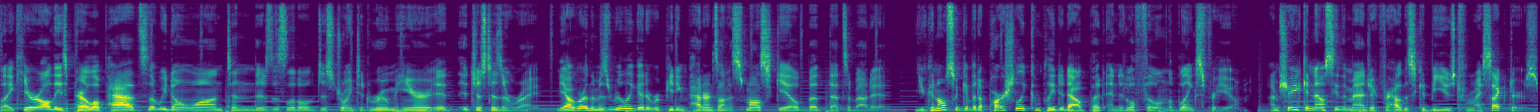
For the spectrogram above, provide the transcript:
Like here are all these parallel paths that we don't want, and there's this little disjointed room here, it, it just isn't right. The algorithm is really good at repeating patterns on a small scale, but that's about it. You can also give it a partially completed output and it'll fill in the blanks for you. I'm sure you can now see the magic for how this could be used for my sectors.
